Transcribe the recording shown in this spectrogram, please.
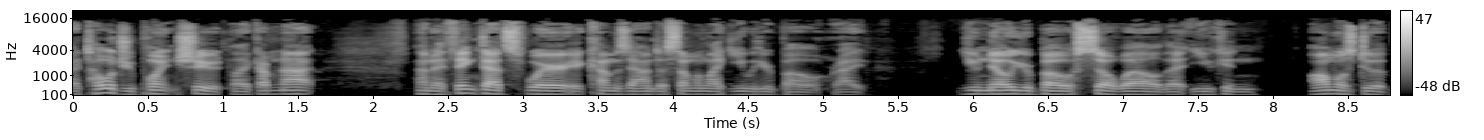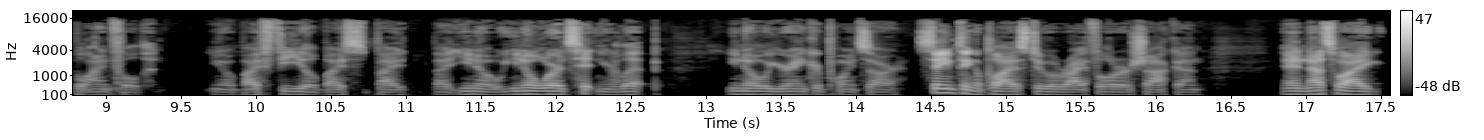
I told you point and shoot. Like, I'm not. And I think that's where it comes down to someone like you with your bow, right? You know your bow so well that you can almost do it blindfolded, you know, by feel, by, by, by, you know, you know where it's hitting your lip. You know where your anchor points are. Same thing applies to a rifle or a shotgun. And that's why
